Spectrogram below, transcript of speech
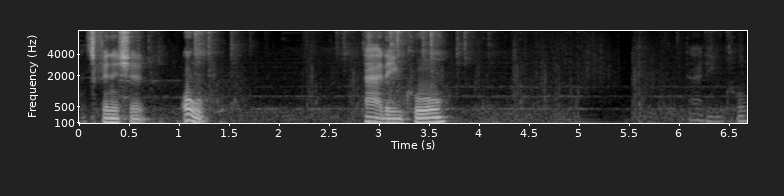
Let's finish it. Oh, that ain't cool. That ain't cool.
